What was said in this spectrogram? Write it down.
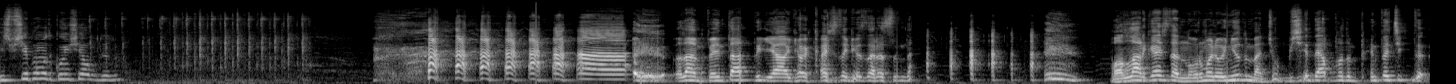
hiçbir şey yapamadık oyun şey oldu diyordum. Ulan penta attık ya kaçta göz arasında. Vallahi arkadaşlar normal oynuyordum ben. Çok bir şey de yapmadım. Penta çıktı.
